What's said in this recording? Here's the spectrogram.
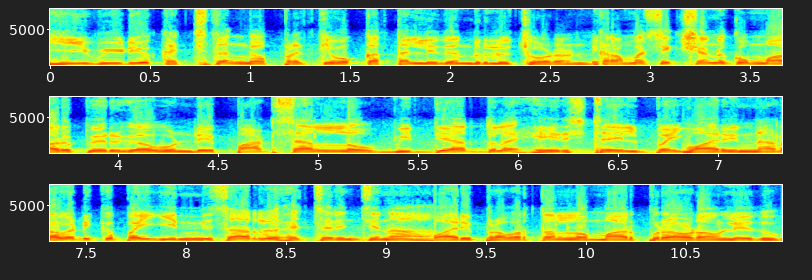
ఈ వీడియో ఖచ్చితంగా ప్రతి ఒక్క తల్లిదండ్రులు చూడండి. క్రమశిక్షణకు మారుపేరుగా ఉండే పాఠశాలలో విద్యార్థుల హెయిర్ స్టైల్ పై వారి నడవడికపై ఎన్నిసార్లు హెచ్చరించినా వారి ప్రవర్తనలో మార్పు రావడం లేదు.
